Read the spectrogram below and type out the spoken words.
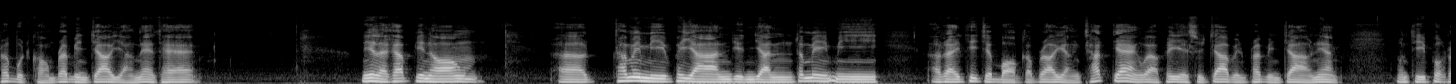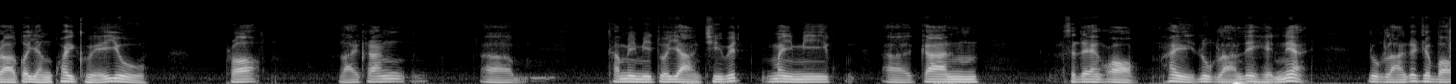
พระบุตรของพระบิดเจ้าอย่างแน่แท้ นี่แหละครับพี่น้องอถ้าไม่มีพยานยืนยัน ถ้าไม่มีอะไรที่จะบอกกับเราอย่างชัดแจ้งว่าพระเยซูเจ้าเป็นพระบิดเจ้าเนี่ยบางทีพวกเราก็ยังไขว้เขวอยู่ เพราะ หลายครั้งถ้าไม่มีตัวอย่างชีวิตไม่มีการแสดงออกให้ลูกหลานได้เห็นเนี่ยลูกหลานก็จะบอก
